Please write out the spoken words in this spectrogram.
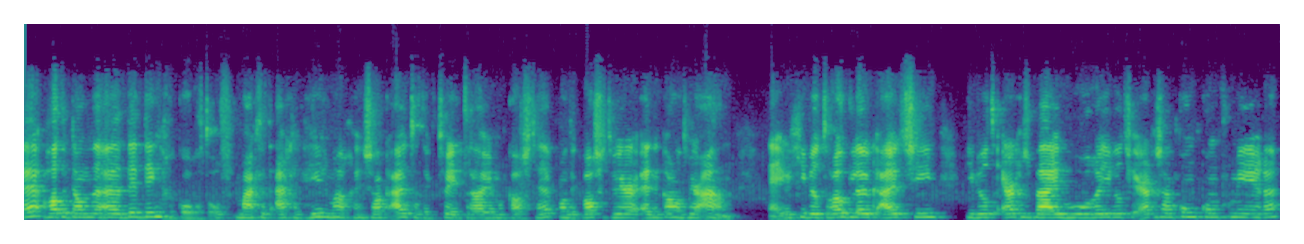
Hè, had ik dan uh, dit ding gekocht? Of maakt het eigenlijk helemaal geen zak uit dat ik twee truien in mijn kast heb? Want ik was het weer en ik kan het weer aan. Nee, weet je, wilt er ook leuk uitzien. Je wilt ergens bij horen. Je wilt je ergens aan conformeren.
